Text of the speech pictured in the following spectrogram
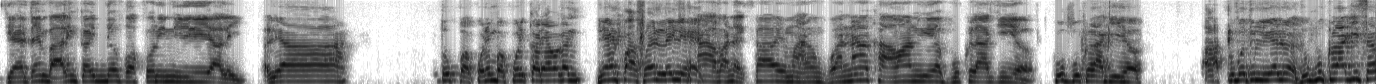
જ્યાં જઈને બાલિંગ કહી દો પકોડી ની લઈ આલી. અલ્યા. તું પકોડી બકોડી કર્યા વગર લેણ પાછો એને લઈ લે. ખાવાનું ખાવે મારો વના ખાવાનું એ ભૂખ લાગી હે. ખૂબ ભૂખ લાગી હે આટલું બધું લઈ લે તું ભૂખ લાગી છે?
